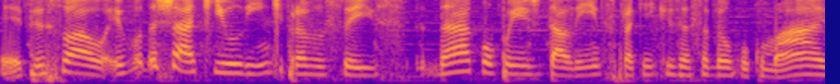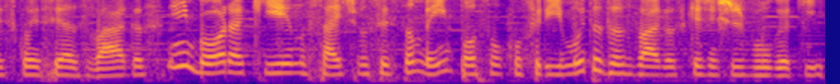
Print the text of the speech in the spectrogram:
É, pessoal, eu vou deixar aqui o link para vocês da Companhia de Talentos, para quem quiser saber um pouco mais, conhecer as vagas. Embora aqui no site vocês também possam conferir muitas das vagas que a gente divulga aqui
